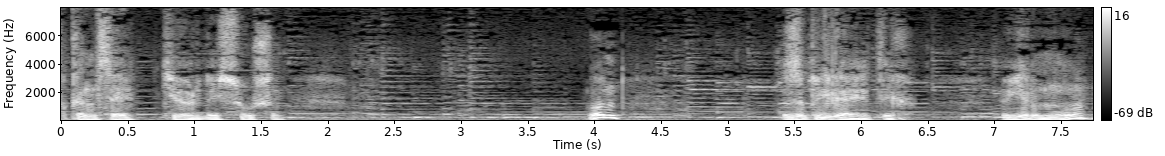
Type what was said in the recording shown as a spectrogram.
в конце твердой суши. Он запрягает их в ермо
